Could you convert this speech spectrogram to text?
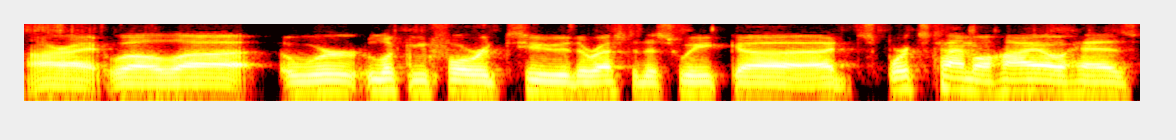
All right. Well, uh, we're looking forward to the rest of this week. Uh, Sports Time Ohio has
